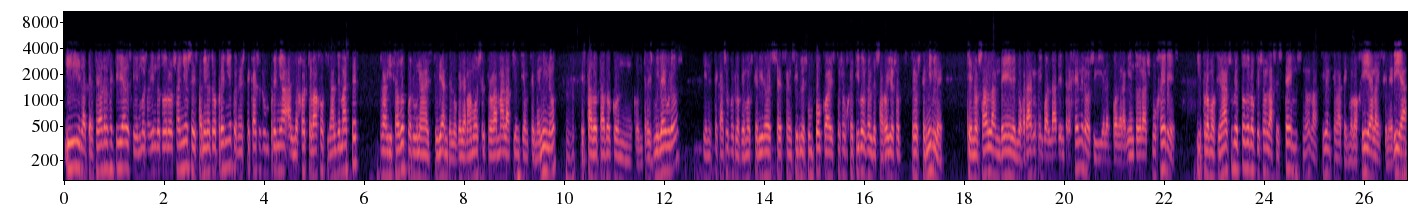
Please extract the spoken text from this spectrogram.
Y la tercera de las actividades que venimos haciendo todos los años es también otro premio, pero en este caso es un premio al mejor trabajo final de máster realizado por una estudiante, lo que llamamos el programa La Ciencia en Femenino. Está dotado con, con 3.000 euros y en este caso pues lo que hemos querido es ser sensibles un poco a estos objetivos del desarrollo sostenible que nos hablan de lograr la igualdad entre géneros y el empoderamiento de las mujeres y promocionar sobre todo lo que son las STEMs, ¿no? la ciencia, la tecnología, la ingeniería,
